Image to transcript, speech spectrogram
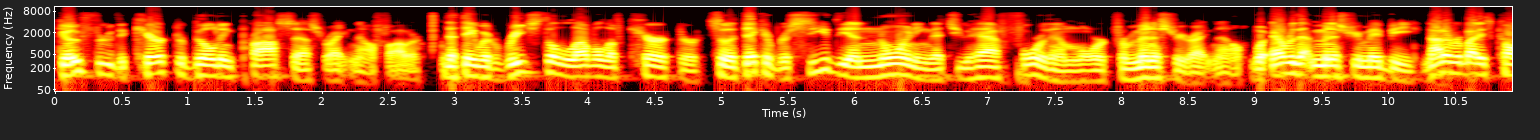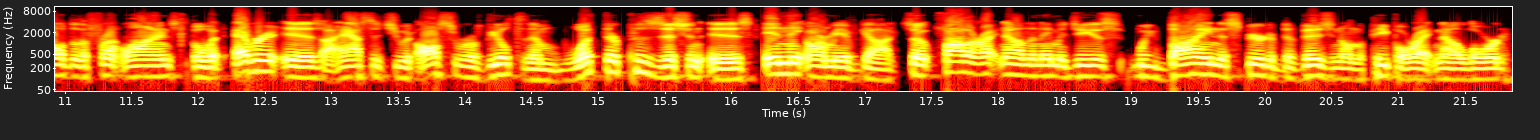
go through the character building process right now, Father, that they would reach the level of character so that they could receive the anointing that you have for them, Lord, for ministry right now, whatever that ministry may be. Not everybody's called to the front lines, but whatever it is, I ask that you would also reveal to them what their position is in the army of God. So, Father, right now, in the name of Jesus, we bind the spirit of division on the people right now, Lord,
